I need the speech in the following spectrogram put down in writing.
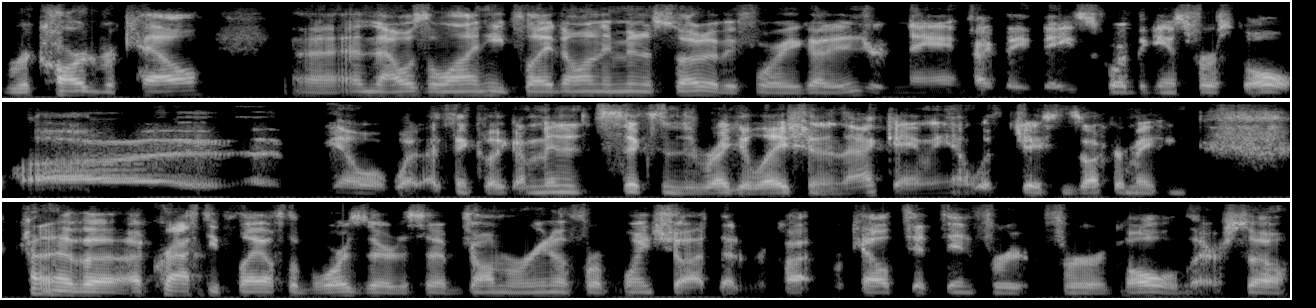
Rickard Rakell, uh, and that was the line he played on in Minnesota before he got injured. And they, in fact, they, they scored the game's first goal. Uh, you know what I think like a minute six into regulation in that game. You know, with Jason Zucker making kind of a, a crafty play off the boards there to set up John Marino for a point shot that Rakell tipped in for for a goal there. So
